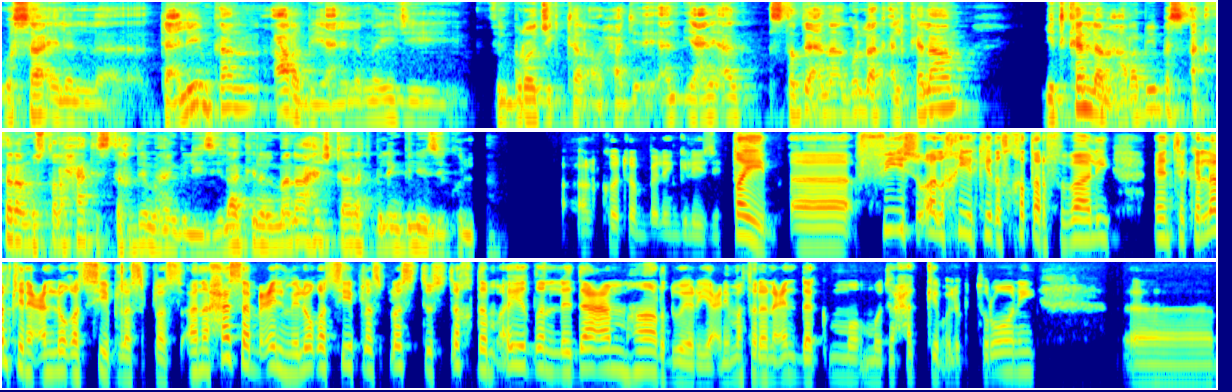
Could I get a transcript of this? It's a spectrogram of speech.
وسائل التعليم كان عربي يعني لما يجي في البروجيكتر أو حاجة يعني أستطيع أن أقول لك الكلام يتكلم عربي بس أكثر المصطلحات يستخدمها إنجليزي لكن المناهج كانت بالإنجليزي كلها. الكتب بالإنجليزي. طيب آه في سؤال أخير كذا خطر في بالي. أنت كلمتني عن لغة سي بلس بلس أنا حسب علمي لغة سي بلس بلس تستخدم أيضا لدعم hardware يعني مثلا عندك متحكم إلكتروني آه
